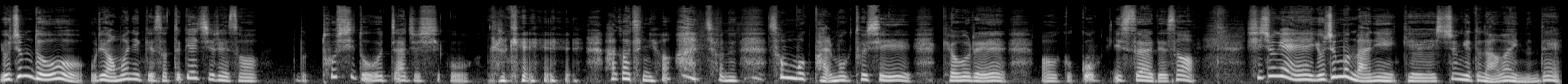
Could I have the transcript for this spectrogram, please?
요즘도 우리 어머니께서 뜨개질해서 뭐 토시도 짜주시고 그렇게 하거든요. 저는 손목 발목 토시 겨울에 어꼭 그 있어야 돼서 시중에 요즘은 많이 이렇게 시중에도 나와 있는데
